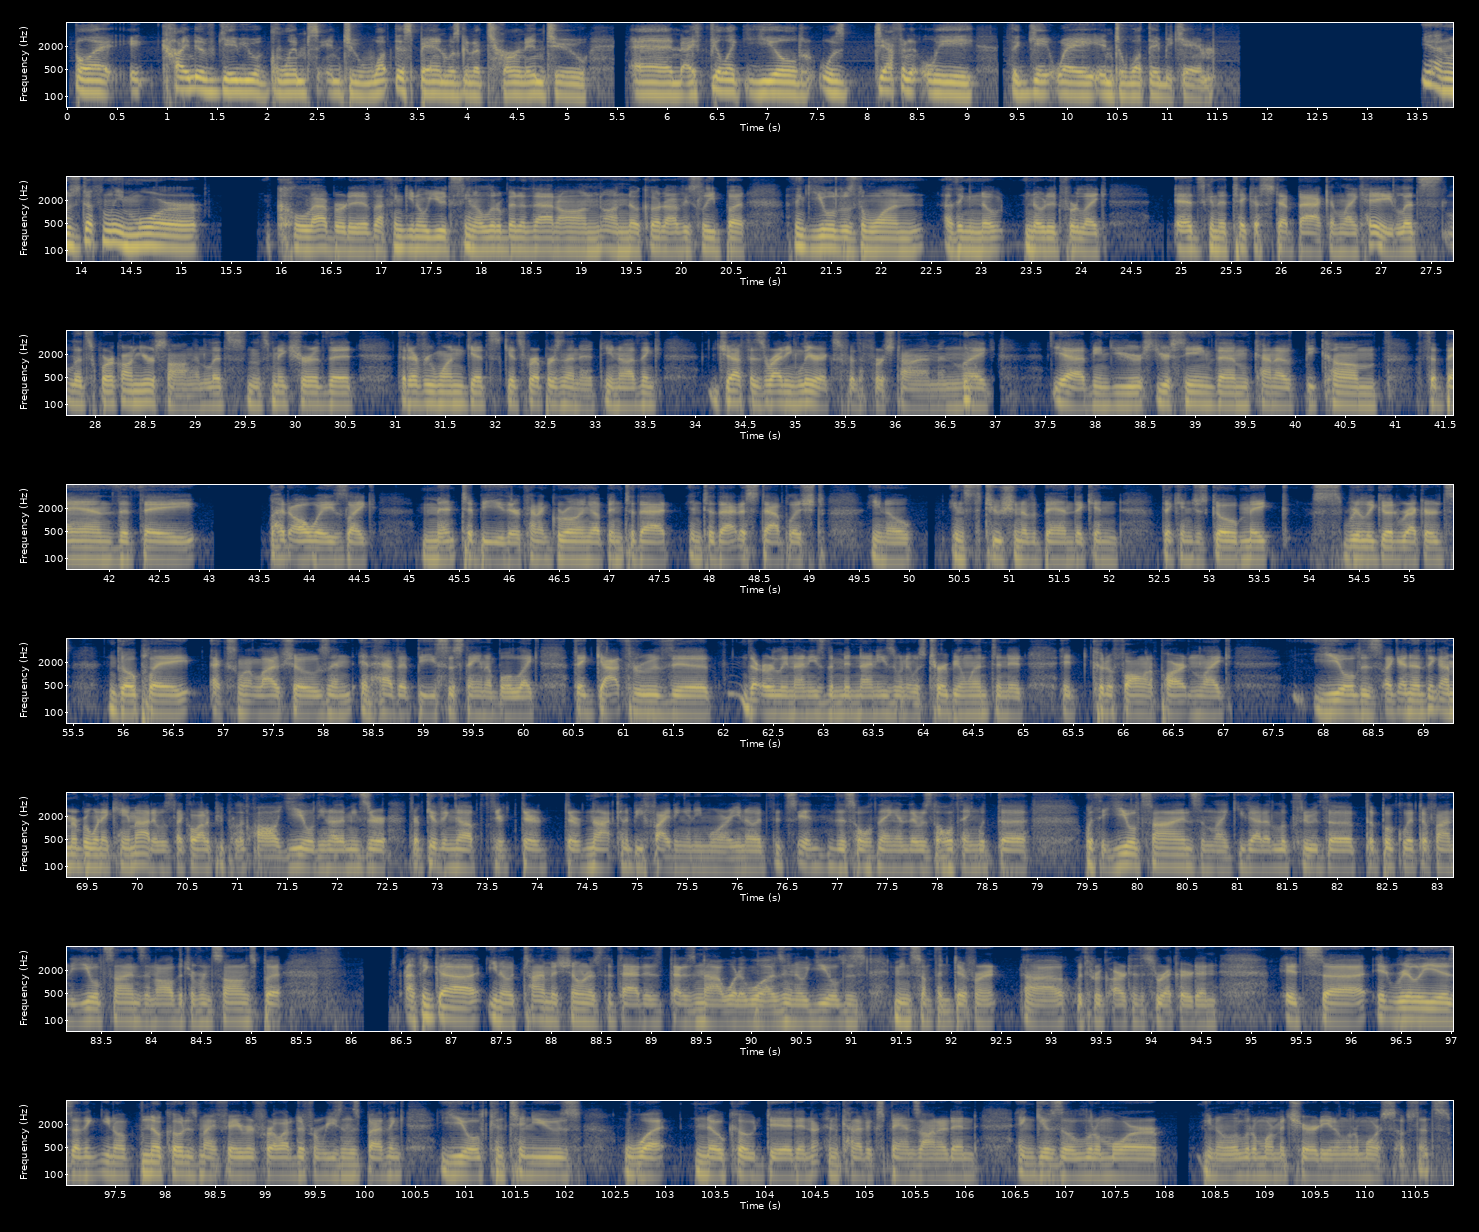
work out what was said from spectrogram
But it kind of gave you a glimpse into what this band was going to turn into and I feel like Yield was definitely the gateway into what they became. Yeah, and it was definitely more collaborative. I think you know you'd seen a little bit of that on on No Code, obviously, but I think Yield was the one I think note noted for like Ed's gonna take a step back and like, hey, let's let's work on your song and let's let's make sure that that everyone gets gets represented. You know, I think Jeff is writing lyrics for the first time, and like, yeah, I mean, you're you're seeing them kind of become the band that they had always like meant to be. They're kind of growing up into that into that established, you know, institution of a band that can that can just go make really good records, go play excellent live shows and and have it be sustainable. Like they got through the the early 90s the mid 90s when it was turbulent and it it could have fallen apart and like yield is like and I think I remember when it came out it was like a lot of people were like oh yield you know that means they're they're giving up they're they're they're not going to be fighting anymore you know it's it's in this whole thing and there was the whole thing with the with the yield signs and like you got to look through the the booklet to find the yield signs and all the different songs but I think uh, you know time has shown us that that is that is not what it was. You know, yield is means something different uh, with regard to this record, and it's uh, it really is. I think you know, no code is my favorite for a lot of different reasons, but I think yield continues what no code did and and kind of expands on it and and gives it a little more you know a little more maturity and a little more substance.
